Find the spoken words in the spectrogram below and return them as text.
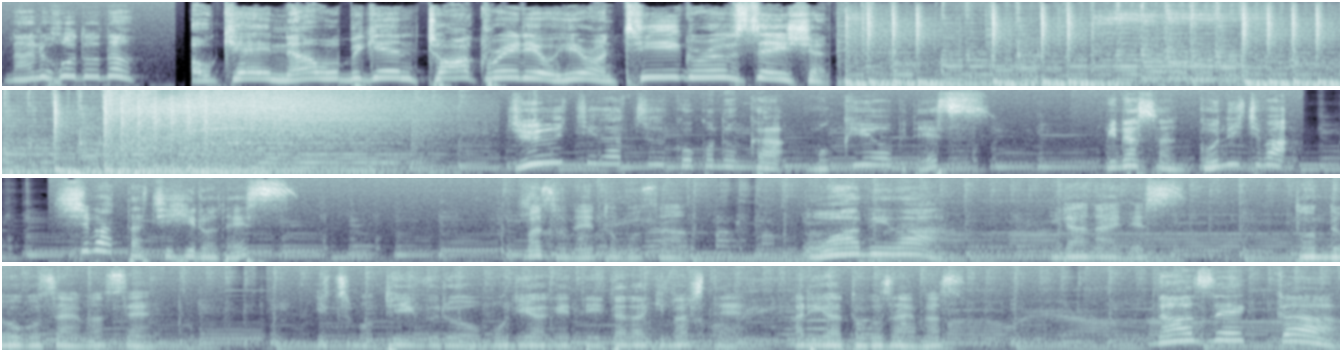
なるほどな。Okay, now we'll begin Talk Radio here on T Groove Station. 11月9日木曜日です。皆さんこんにちは。柴田千尋です。まずねともさんお詫びはいらないです。とんでもございません。いつもティーグルを盛り上げていただきましてありがとうございます。なぜか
